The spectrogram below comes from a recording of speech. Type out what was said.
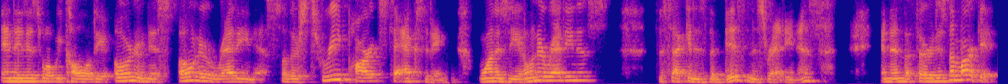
And it is what we call the ownerness owner readiness so there's three parts to exiting. One is the owner readiness the second is the business readiness and then the third is the market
